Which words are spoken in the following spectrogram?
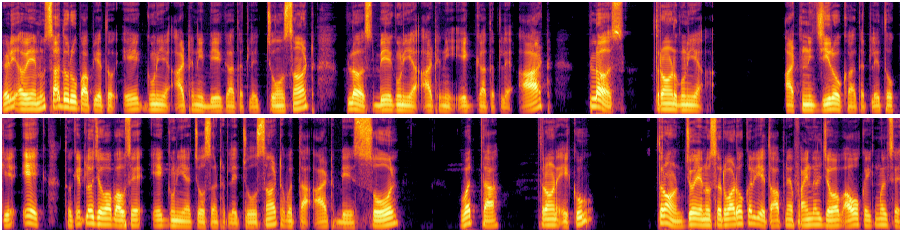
રેડી હવે એનું સાદું રૂપ આપીએ તો એક ગુણ્યા આઠની બે ઘાત એટલે ચોસઠ પ્લસ બે ગુણ્યા આઠની એક ઘાત એટલે આઠ પ્લસ ત્રણ ગુણ્યા આઠની જીરો ઘાત એટલે તો કે એક. તો કેટલો જવાબ આવશે? એક ગુણ્યા ચોસઠ એટલે ચોસઠ વત્તા આઠ બે સોળ વત્તા ત્રણ એકું ત્રણ જો એનો સરવાળો કરીએ તો આપણે ફાઇનલ જવાબ આવો કંઈક મળશે.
